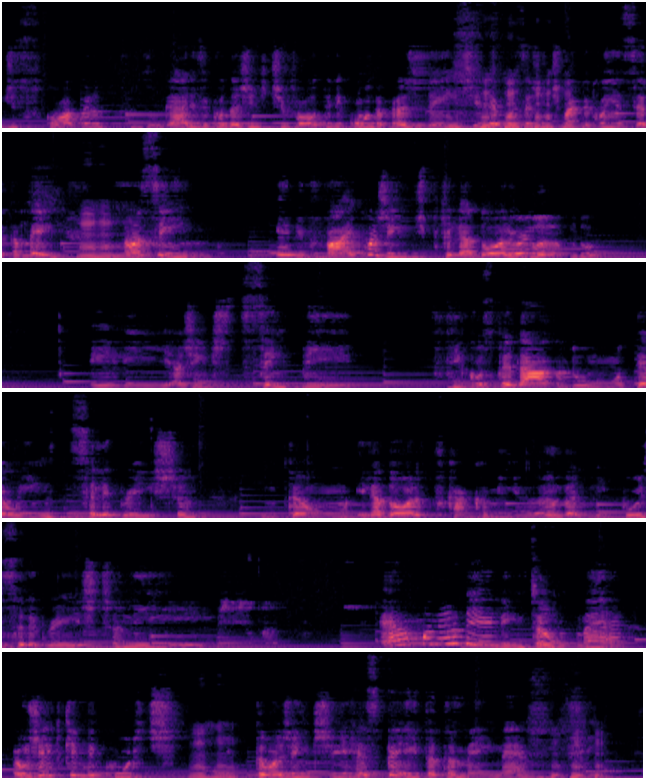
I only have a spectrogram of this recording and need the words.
descobre outros lugares, e quando a gente volta, ele conta pra gente, e depois a gente vai conhecer também. Uhum. Então, assim, ele vai com a gente, porque ele adora Orlando, ele, a gente sempre fica hospedado num hotel em Celebration, então ele adora ficar caminhando ali por Celebration, e é a maneira dele, então, né, é o jeito que ele curte. Uhum. Então a gente respeita também, né? Enfim.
